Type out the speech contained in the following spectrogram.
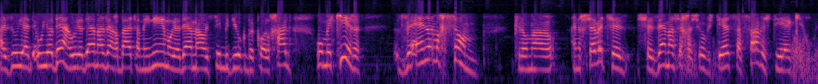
אז הוא, יד- הוא יודע, הוא יודע מה זה ארבעת המינים, הוא יודע מה עושים בדיוק בכל חג, הוא מכיר, ואין לו מחסום. כלומר, אני חושבת ש- שזה מה שחשוב, שתהיה שפה ושתהיה היכרות.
